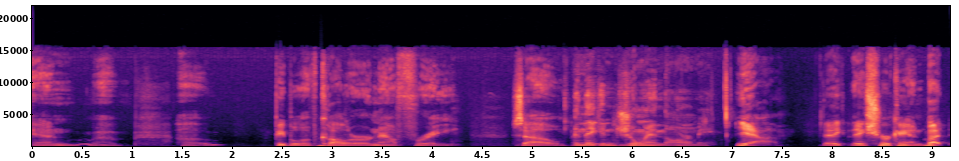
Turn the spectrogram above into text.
and uh, uh, people of color are now free. So, And they can join the army. yeah, they they sure can. But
